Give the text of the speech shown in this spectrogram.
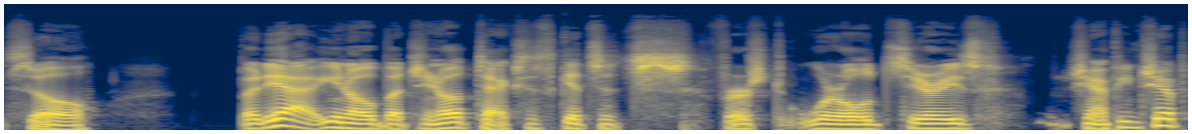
So, but yeah, you know, but you know, Texas gets its first World Series championship.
